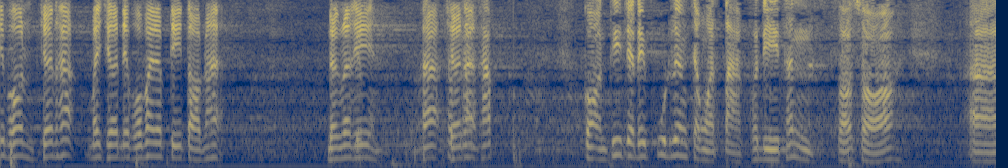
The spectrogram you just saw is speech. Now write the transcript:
นิพนธ์เชิญครับไม่เชิญเดี๋ยวผมให้รัฐมนตรีตอบนะฮะหนึ่งนาทีฮะท่าเชิญนประธานะนครับ ก่อนที่จะได้พูดเรื่องจังหวัดตากพอดีท่านสสอ่า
